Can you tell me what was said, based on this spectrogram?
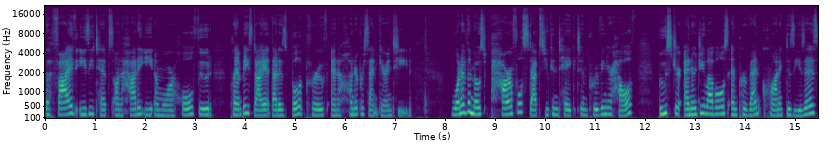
the five easy tips on how to eat a more whole food, plant based diet that is bulletproof and 100% guaranteed. One of the most powerful steps you can take to improving your health, boost your energy levels, and prevent chronic diseases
